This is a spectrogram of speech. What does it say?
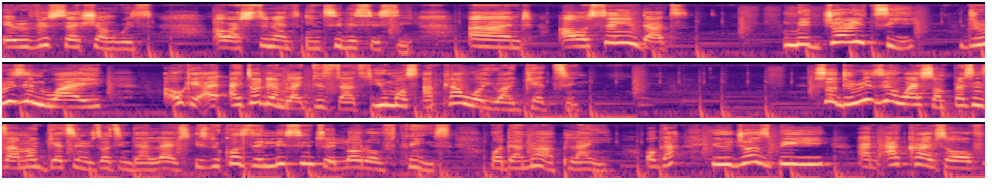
a review section with our students in TBCC, and I was saying that majority, the reason why, okay, I, I told them like this that you must apply what you are getting. So the reason why some persons are not getting results in their lives is because they listen to a lot of things, but they're not applying. Okay, you just be an archives of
